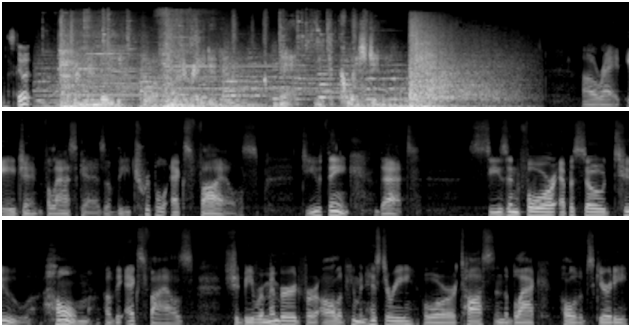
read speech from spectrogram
let's do it. Remember how rated? That's the question. All right, Agent Velazquez of the Triple X Files. Do you think that season four, episode two, Home of the X Files, should be remembered for all of human history or tossed in the black hole of obscurity,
